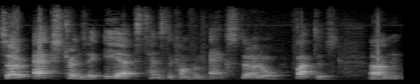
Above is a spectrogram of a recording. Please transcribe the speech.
So extrinsic, EX, tends to come from external factors. Um,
